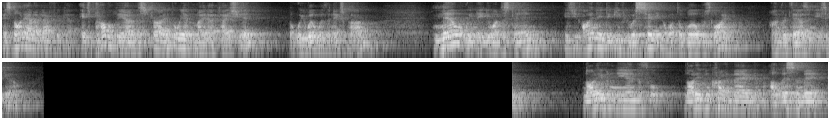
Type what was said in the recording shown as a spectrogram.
It's not out of Africa. It's probably out of Australia, but we haven't made our case yet. But we will with the next part. Now, what we need to understand is I need to give you a setting of what the world was like 100,000 years ago. Not even Neanderthal, not even Cro-Magnon, a lesser man.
